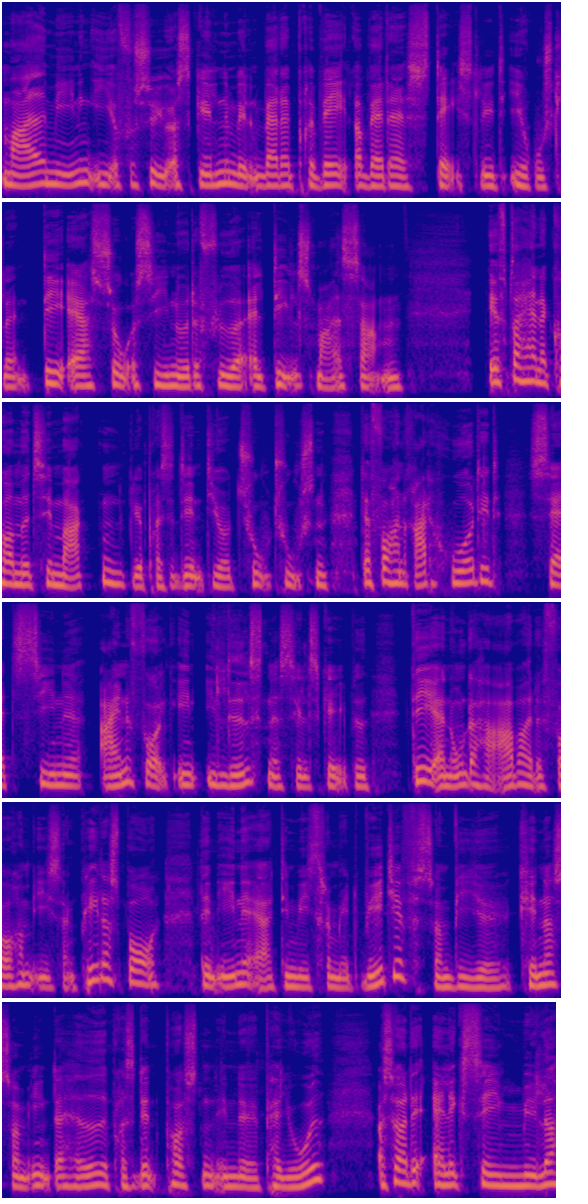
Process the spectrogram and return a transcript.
meget mening i at forsøge at skelne mellem, hvad der er privat og hvad der er statsligt i Rusland. Det er så at sige noget, der flyder aldeles meget sammen. Efter han er kommet til magten, bliver præsident i år 2000, der får han ret hurtigt sat sine egne folk ind i ledelsen af selskabet. Det er nogen, der har arbejdet for ham i St. Petersborg. Den ene er Dmitry Medvedev, som vi øh, kender som en, der havde præsidentposten en øh, periode. Og så er det Alexei Miller,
